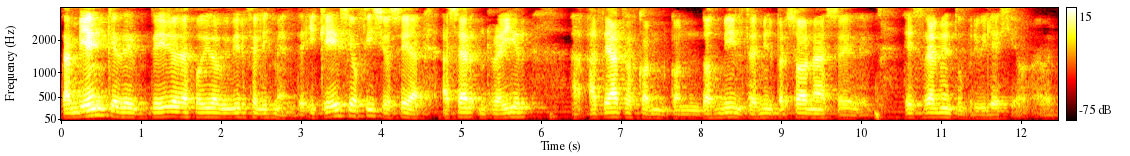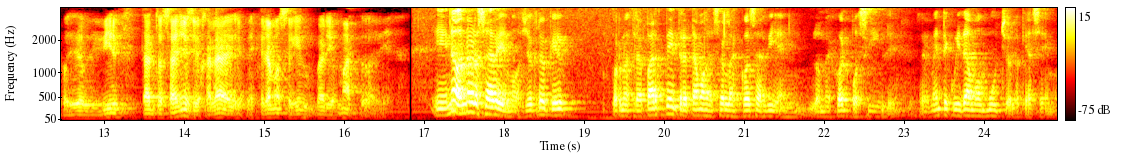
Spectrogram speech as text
También que de, ello hayas podido vivir felizmente y que ese oficio sea hacer reír a, teatros con, con 2.000, 3.000 personas. Eh, es realmente un privilegio haber podido vivir tantos años y ojalá eh, esperamos seguir varios más todavía. No, no lo sabemos. Yo creo que por nuestra parte tratamos de hacer las cosas bien, lo mejor posible. Realmente cuidamos mucho lo que hacemos.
